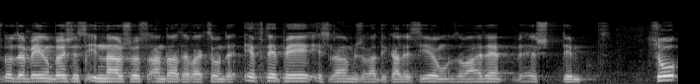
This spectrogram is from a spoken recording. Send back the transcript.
Schlussempfehlung Bericht des Innenausschusses, Antrag der Fraktion der FDP, Islamische Radikalisierung usw. Wer stimmt zu?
